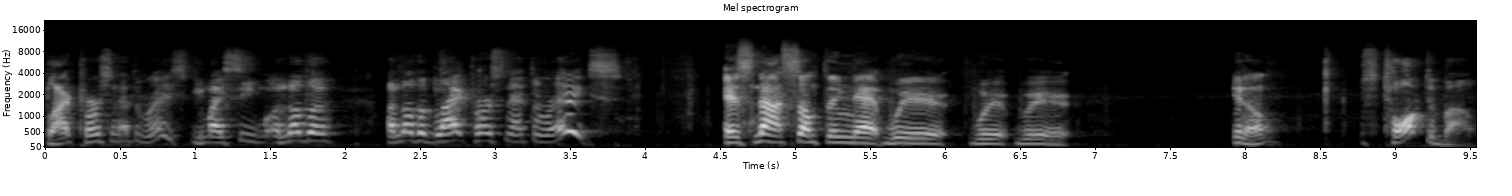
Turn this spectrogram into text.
black person at the race. You might see another another black person at the race. It's not something that we're we're we're you know it's talked about.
